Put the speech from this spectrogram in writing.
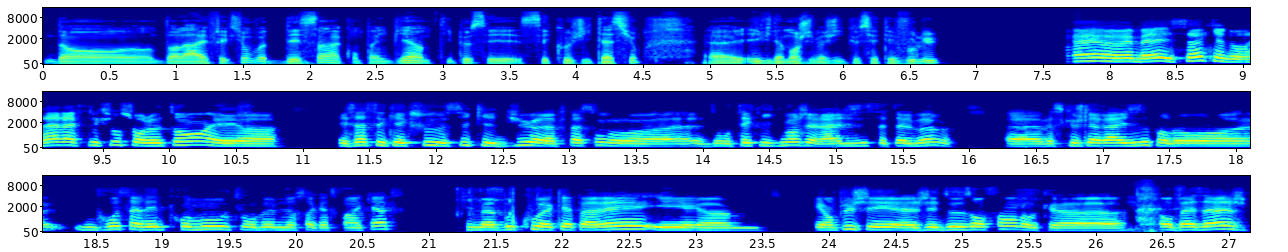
dans, dans la réflexion. Votre dessin accompagne bien un petit peu ces, ces cogitations. Évidemment, j'imagine que c'était voulu. Ouais, ouais, ouais, c'est vrai qu'il y a une vraie réflexion sur le temps et, et ça, c'est quelque chose aussi qui est dû à la façon dont, euh, dont techniquement j'ai réalisé cet album. Euh, parce que je l'ai réalisé pendant euh, une grosse année de promo autour de 1984 qui m'a beaucoup accaparé et, euh, et en plus j'ai j'ai deux enfants donc euh, en bas âge.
